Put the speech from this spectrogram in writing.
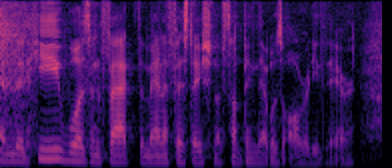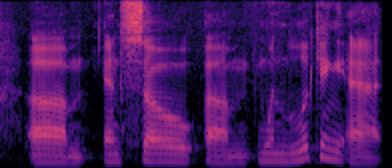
and that he was in fact the manifestation of something that was already there. Um, and so, um, when looking at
